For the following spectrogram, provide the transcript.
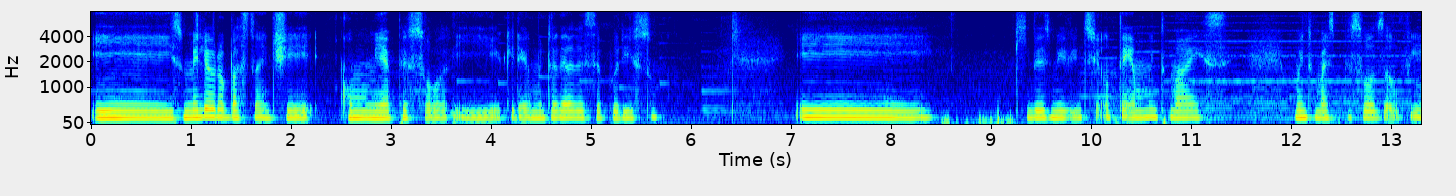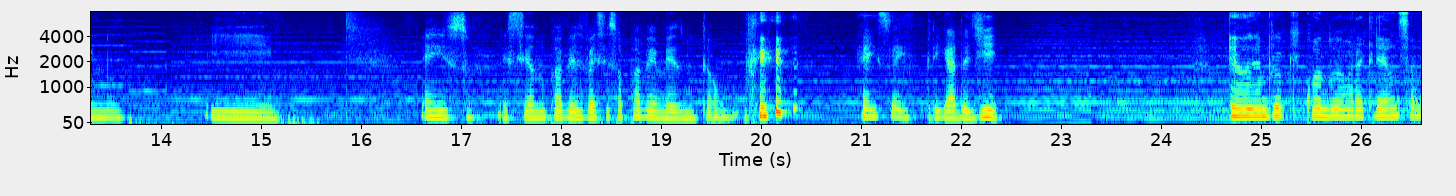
E isso melhorou bastante como minha pessoa e eu queria muito agradecer por isso. e que 2021 tenha muito mais, muito mais pessoas ouvindo e é isso. Esse ano pra ver vai ser só pra ver mesmo, então é isso aí. Obrigada, Di. Eu lembro que quando eu era criança,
